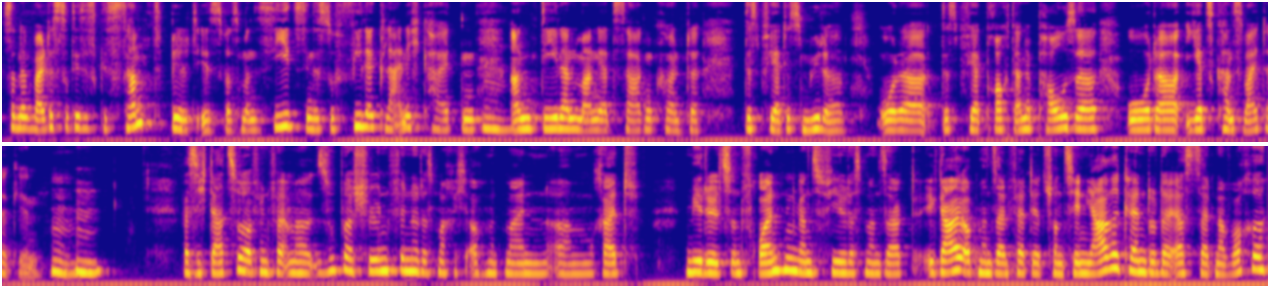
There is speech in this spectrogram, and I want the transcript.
sondern weil das so dieses Gesamtbild ist, was man sieht, sind es so viele Kleinigkeiten, mhm. an denen man jetzt sagen könnte, das Pferd ist müde oder das Pferd braucht eine Pause oder jetzt kann es weitergehen. Mhm. Was ich dazu auf jeden Fall immer super schön finde, das mache ich auch mit meinen ähm, Reitmädels und Freunden ganz viel, dass man sagt, egal ob man sein Pferd jetzt schon zehn Jahre kennt oder erst seit einer Woche,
